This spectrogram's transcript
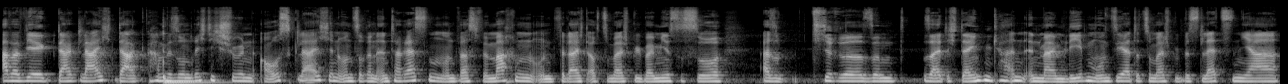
Aber wir da gleich, da haben wir so einen richtig schönen Ausgleich in unseren Interessen und was wir machen. Und vielleicht auch zum Beispiel bei mir ist es so, also Tiere sind, seit ich denken kann, in meinem Leben und sie hatte zum Beispiel bis letzten Jahr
